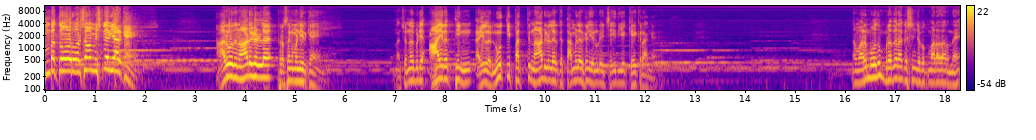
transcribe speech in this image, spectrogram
ஐம்பத்தோரு வருஷம் மிஷினரியா இருக்கேன். அறுபது நாடுகளில் பிரசங்கம் பண்ணியிருக்கேன். நான் சொன்னதுபடி ஆயிரத்தி இல்ல நூத்தி பத்து நாடுகளில் இருக்க தமிழர்கள் என்னுடைய செய்தியை கேட்கிறாங்க. நான் வரும்போதும் பிரதர் அகஸ்டின் ஜபக்குமாராக தான் இருந்தேன்.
